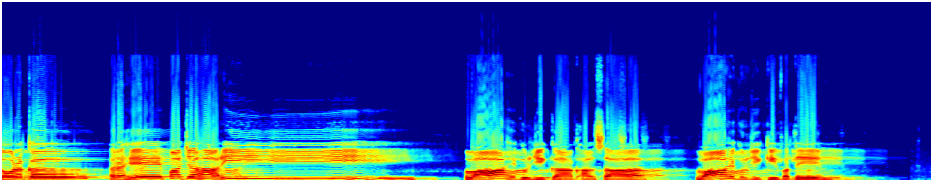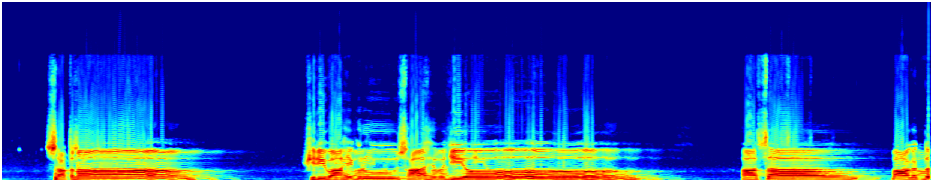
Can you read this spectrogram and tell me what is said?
ਤੁਰਕ ਰਹੇ ਪਚਹਾਰੀ ਵਾਹਿਗੁਰੂ ਜੀ ਕਾ ਖਾਲਸਾ, ਵਾਹਿਗੁਰੂ ਜੀ ਕੀ ਫਤਿਹ। ਸਤਨਾਮ। ਸ਼੍ਰੀ ਵਾਹਿਗੁਰੂ ਸਾਹਿਬ ਜੀਓ। ਆਸਾ ਭਗਤ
